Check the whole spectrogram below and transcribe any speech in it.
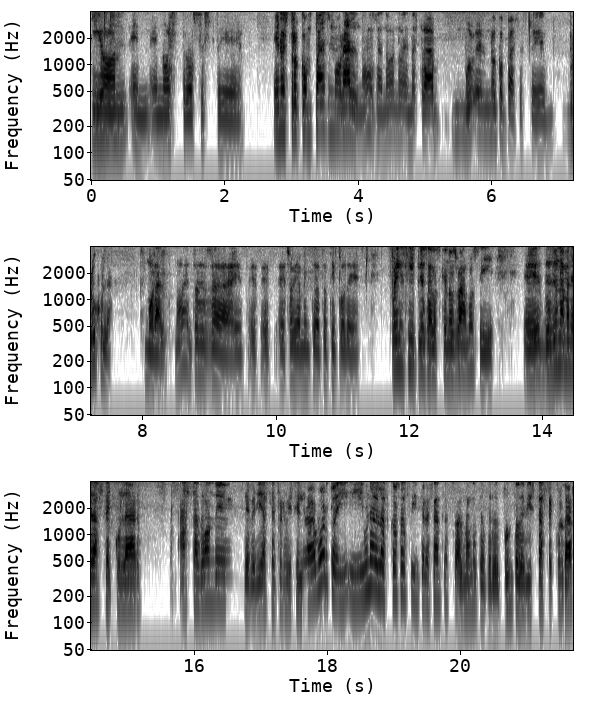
en, en nuestros este en nuestro compás moral, ¿no? O sea, no, no en nuestra no compás, este brújula moral, ¿no? Entonces, sea, es, es, es, obviamente otro tipo de principios a los que nos vamos y eh, desde una manera secular hasta dónde debería ser permisible el aborto. Y, y una de las cosas interesantes, al menos desde el punto de vista secular,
